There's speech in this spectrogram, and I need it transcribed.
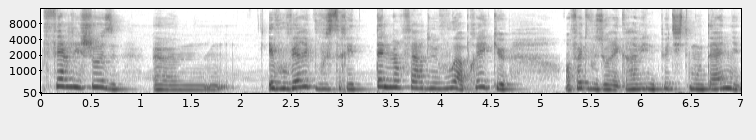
faire les choses. Euh, et vous verrez que vous serez tellement fier de vous après que, en fait, vous aurez gravi une petite montagne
